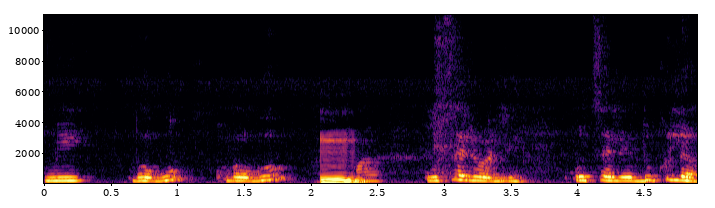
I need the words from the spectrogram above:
मी बघू बघू. मग उचलवली उचलले दुखलं.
